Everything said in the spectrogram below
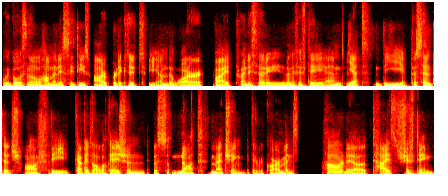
We both know how many cities are predicted to be underwater by 2030, 2050, and yet the percentage of the capital allocation is not matching the requirements. How are the tides shifting,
